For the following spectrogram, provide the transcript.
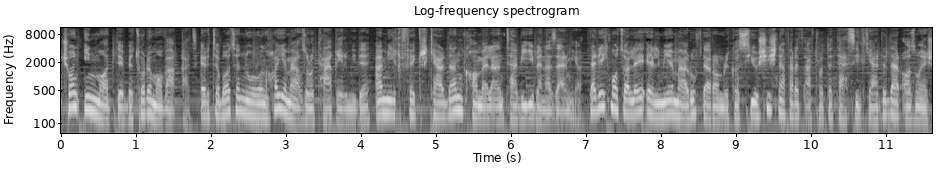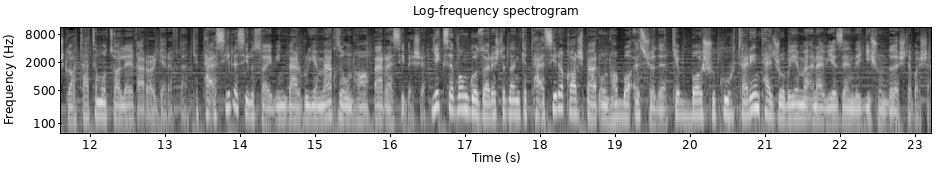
چون این ماده به طور موقت ارتباط نورونهای مغز رو تغییر میده عمیق فکر کردن کاملا طبیعی به نظر میاد. در یک مطالعه علمی معروف در آمریکا 36 نفر از افراد تحصیل کرده در آزمایشگاه تحت مطالعه قرار گرفتند که تاثیر سیلوسایبین بر روی مغز اونها بررسی بشه. یک سوم گزارش دادن که تاثیر قارچ بر اونها باعث شده که با شکوه ترین تجربه معنوی زندگیشون داشته باشن.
